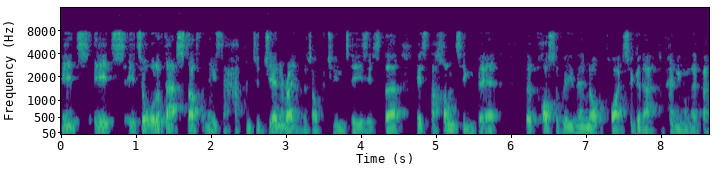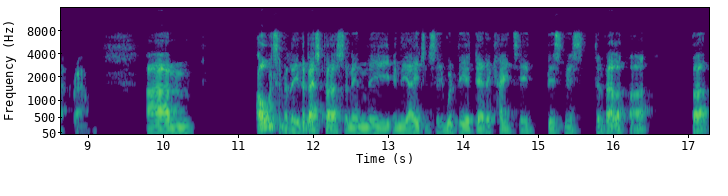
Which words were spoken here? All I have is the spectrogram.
It's it's it's all of that stuff that needs to happen to generate those opportunities. It's the it's the hunting bit that possibly they're not quite so good at, depending on their background. Um, ultimately the best person in the in the agency would be a dedicated business developer but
